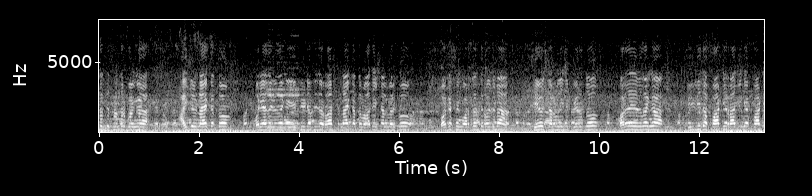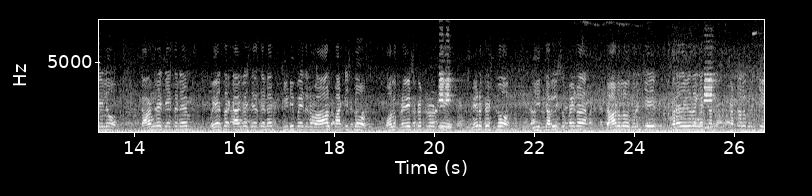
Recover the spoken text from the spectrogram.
వర్ధంతి సందర్భంగా ఐజీ నాయకత్వం మరి అదేవిధంగా ఏపీడబ్ల్యూ రాష్ట్ర నాయకత్వం ఆదేశాల మేరకు భగత్ సింగ్ వర్ధంతి రోజున సేవ్ జర్నలిజం పేరుతో మరి అదేవిధంగా వివిధ పార్టీ రాజకీయ పార్టీలు కాంగ్రెస్ అయితేనేం వైఎస్ఆర్ కాంగ్రెస్ అయితేనేం టీడీపీ అయితేనేం ఆల్ పార్టీస్లో వాళ్ళు ప్రవేశపెట్టినటువంటి మేనిఫెస్టోలో ఈ జర్నలిస్టుల పైన దాడుల గురించి మరి అదేవిధంగా జర్నలిస్టు చట్టాల గురించి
